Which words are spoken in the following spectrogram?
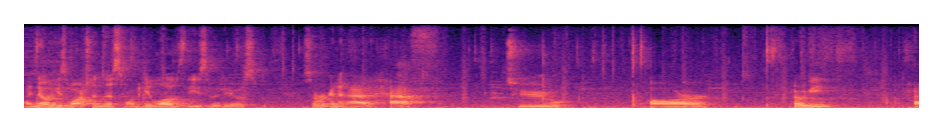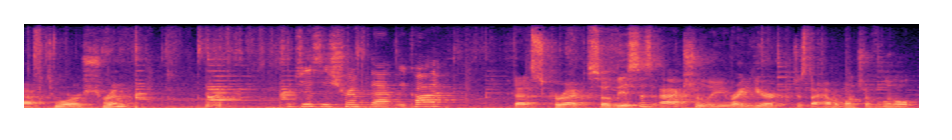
I know he's watching this one. He loves these videos. So we're gonna add half to our pogie, half to our shrimp. Which is the shrimp that we caught. That's correct. So this is actually right here, just I have a bunch of little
